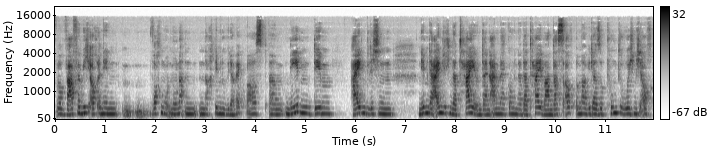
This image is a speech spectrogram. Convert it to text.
war für mich auch in den Wochen und Monaten, nachdem du wieder weg warst, ähm, neben dem eigentlichen, neben der eigentlichen Datei und deinen Anmerkungen in der Datei waren das auch immer wieder so Punkte, wo ich mich auch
